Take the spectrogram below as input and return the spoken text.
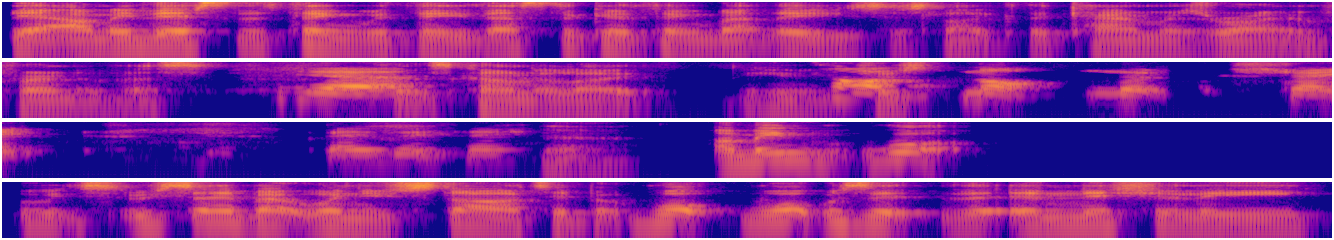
yeah i mean that's the thing with these that's the good thing about these it's like the camera's right in front of us Yeah, So it's kind of like you hard just not look straight, basically. Yeah, I mean what we we say about when you started but what what was it that initially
